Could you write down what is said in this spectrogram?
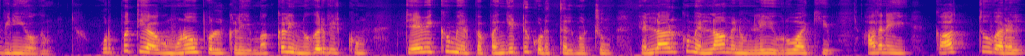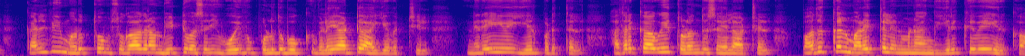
விநியோகம். உற்பத்தியாகும் உணவுப் பொருட்களை மக்களின் நுகர்விற்கும் தேவைக்கும் ஏற்ப பங்கிட்டு கொடுத்தல் மற்றும் எல்லாருக்கும் எல்லாம் எனும் நிலையை உருவாக்கி அதனை காத்து வரல் கல்வி மருத்துவம் சுகாதாரம் வீட்டு வசதி ஓய்வு பொழுதுபோக்கு விளையாட்டு ஆகியவற்றில் நிறைவை ஏற்படுத்தல் அதற்காகவே தொடர்ந்து செயலாற்றல் பதுக்கல் மறைத்தல் என்பன அங்கு இருக்கவே இருக்கா?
